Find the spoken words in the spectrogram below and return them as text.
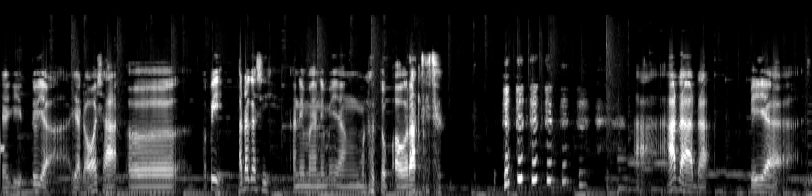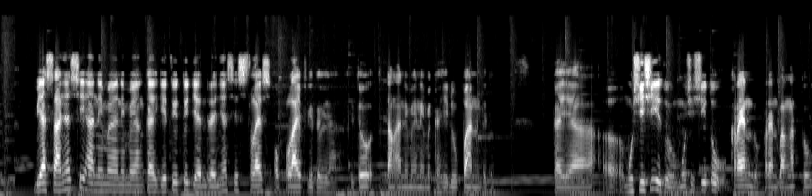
kayak gitu ya ya dosa. Eh tapi ada gak sih anime-anime yang menutup aurat gitu? Ada ada. Iya biasanya sih anime-anime yang kayak gitu itu genrenya sih slice of life gitu ya. Itu tentang anime-anime kehidupan gitu. Kayak uh, musisi itu musisi itu keren tuh keren banget tuh.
